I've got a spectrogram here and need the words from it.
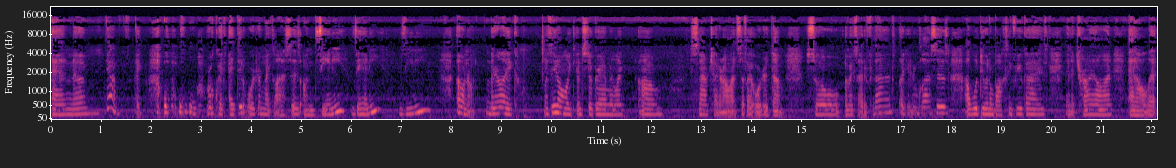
And um, yeah, I oh, oh, oh, real quick, I did order my glasses on Zini, Zani, Zini. Don't know. They're like I see it on like Instagram and like um Snapchat and all that stuff. I ordered them. So I'm excited for that. I get new glasses. I will do an unboxing for you guys and a try on and I'll let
